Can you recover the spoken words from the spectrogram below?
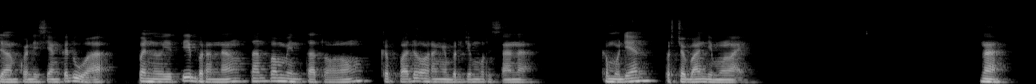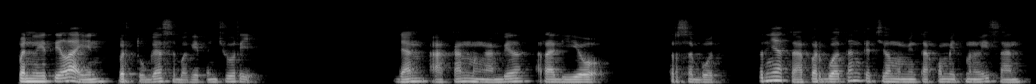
dalam kondisi yang kedua, peneliti berenang tanpa minta tolong kepada orang yang berjemur di sana. Kemudian percobaan dimulai. Nah, peneliti lain bertugas sebagai pencuri dan akan mengambil radio tersebut. Ternyata perbuatan kecil meminta komitmen lisan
